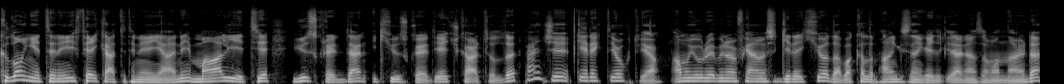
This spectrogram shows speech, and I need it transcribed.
Klon yeteneği fake at yeteneği yani maliyeti 100 krediden 200 krediye çıkartıldı. Bence gerek de yoktu ya. Ama Yoru'ya bir nerf gelmesi gerekiyor da bakalım hangisine gelecek ilerleyen zamanlarda.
